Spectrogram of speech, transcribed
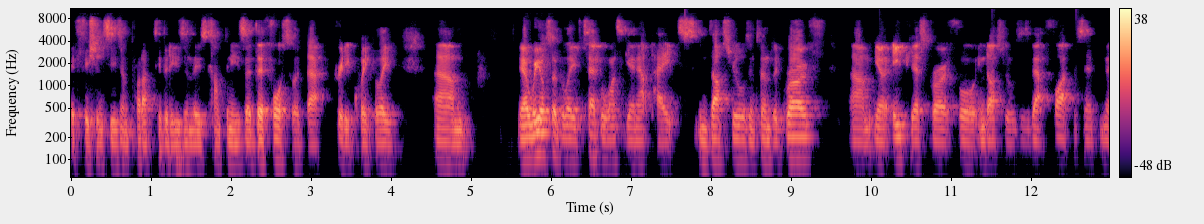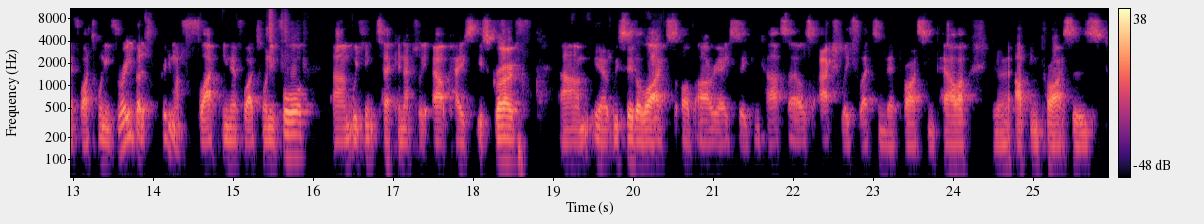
efficiencies and productivities in these companies, that they're forced to adapt pretty quickly. Um, You know, we also believe tech will once again outpace industrials in terms of growth. Um, You know, EPS growth for industrials is about 5% in FY23, but it's pretty much flat in FY 2024. We think tech can actually outpace this growth. Um, you know, we see the likes of REA and Carsales actually flexing their pricing power, you know, upping prices,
